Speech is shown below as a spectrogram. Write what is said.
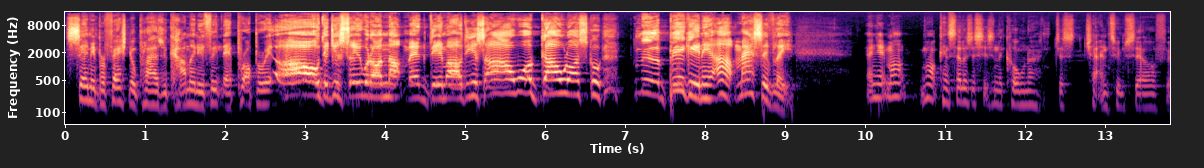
semi professional players who come in who think they're proper. Oh, did you see what I nutmegged him? Oh, did you see? Oh, what a goal I scored. Bigging it up massively. And yet, Mark, Mark Kinsella just sits in the corner, just chatting to himself, uh,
